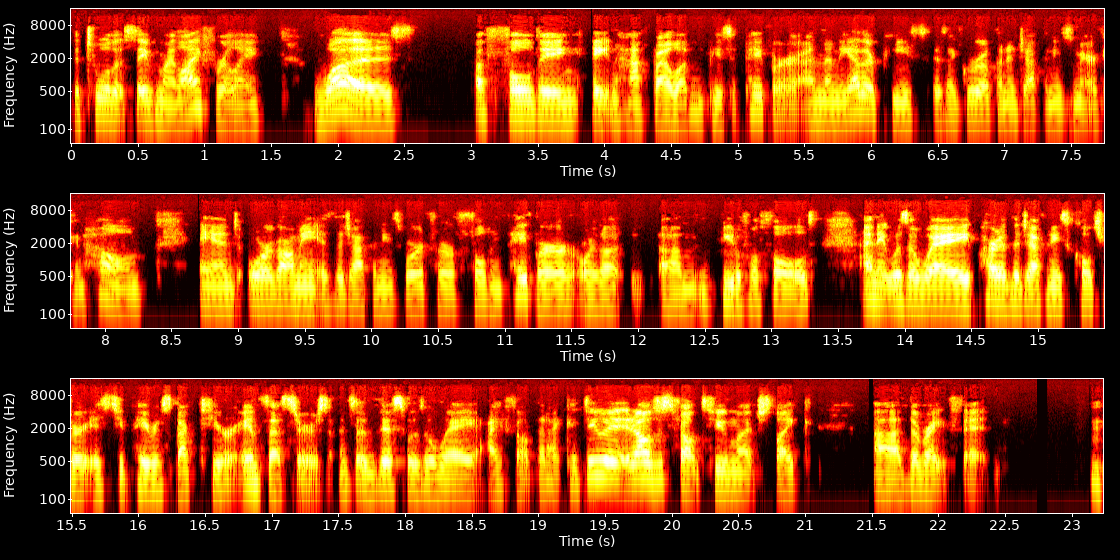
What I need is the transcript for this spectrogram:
the tool that saved my life really, was a folding eight and a half by 11 piece of paper. And then the other piece is I grew up in a Japanese American home, and origami is the Japanese word for folding paper or the um, beautiful fold. And it was a way, part of the Japanese culture is to pay respect to your ancestors. And so this was a way I felt that I could do it. It all just felt too much like uh, the right fit.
